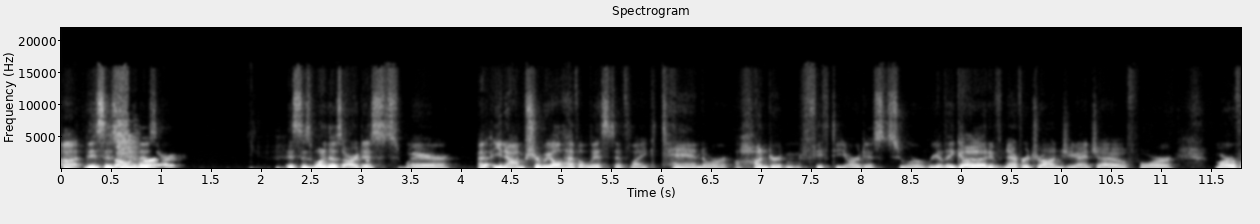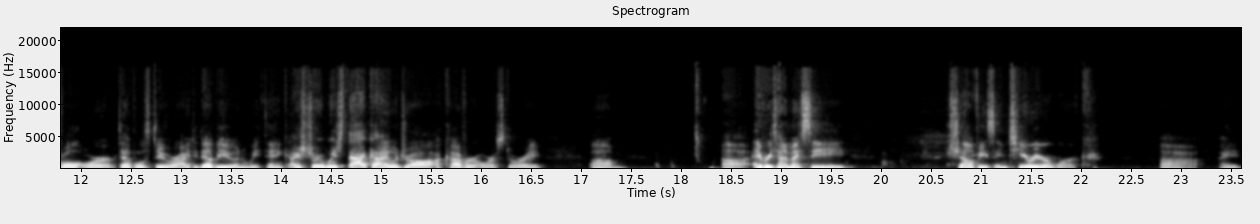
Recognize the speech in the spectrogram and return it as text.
Uh, this is So one of those art. This is one of those artists where you know I'm sure we all have a list of like ten or hundred and fifty artists who are really good who've never drawn GI Joe for Marvel or Devil's Due or IDW, and we think I sure wish that guy would draw a cover or a story. Um, uh, every time I see Shalvey's interior work, uh, I,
